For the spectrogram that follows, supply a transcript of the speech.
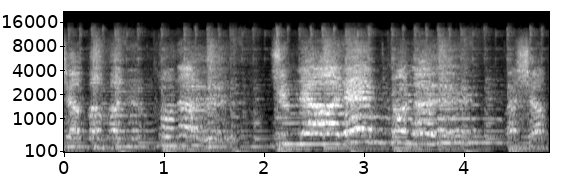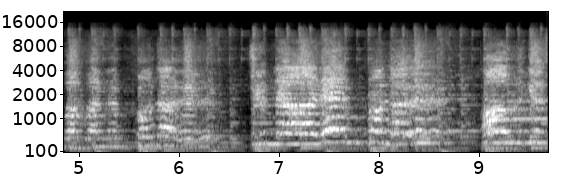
Paşa babanın konağı Cümle alem konağı. Paşa babanın konağı Cümle alem konağı. Al gözüm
